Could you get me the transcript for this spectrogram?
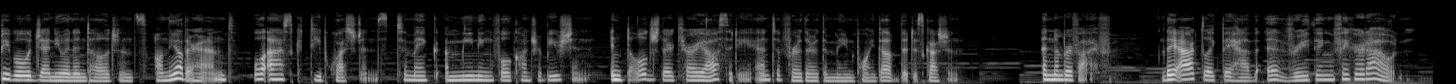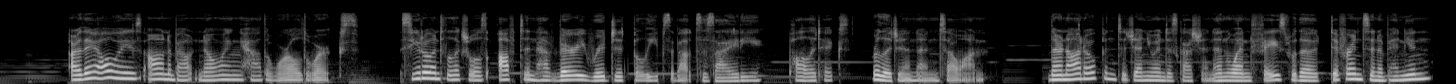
People with genuine intelligence, on the other hand, will ask deep questions to make a meaningful contribution, indulge their curiosity, and to further the main point of the discussion. And number five, they act like they have everything figured out. Are they always on about knowing how the world works? Pseudo-intellectuals often have very rigid beliefs about society, politics, religion, and so on. They're not open to genuine discussion, and when faced with a difference in opinion,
